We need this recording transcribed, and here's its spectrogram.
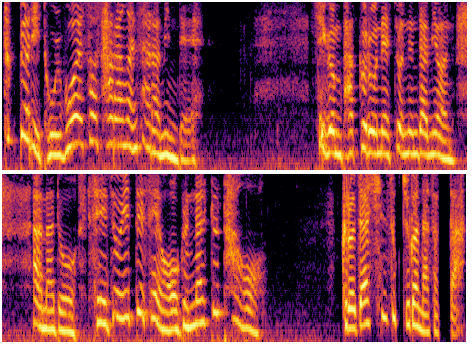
특별히 돌보아서 사랑한 사람인데 지금 밖으로 내쫓는다면 아마도 세조의 뜻에 어긋날 듯하오. 그러자 신숙주가 나섰다.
